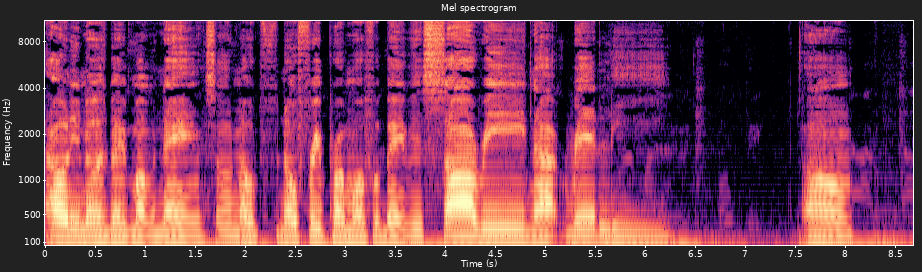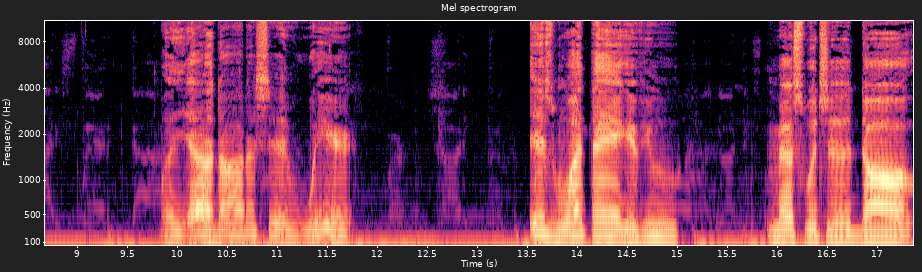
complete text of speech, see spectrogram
I don't even know his baby mama name, so no no free promo for babies. Sorry, not really. Um, but yeah, dog, that shit weird. It's one thing if you mess with your dog.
